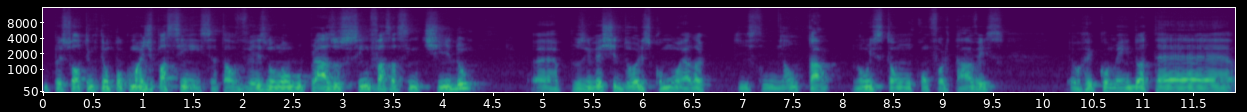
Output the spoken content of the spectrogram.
o pessoal tem que ter um pouco mais de paciência. Talvez no longo prazo sim faça sentido é, para os investidores como ela que assim, não tá, não estão confortáveis. Eu recomendo até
